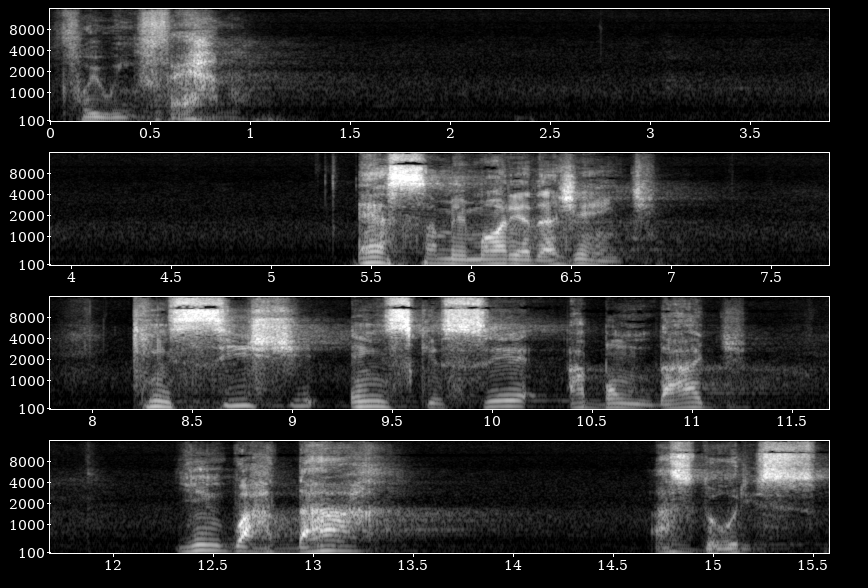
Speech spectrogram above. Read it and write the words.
foi o inferno. Essa memória da gente, que insiste em esquecer a bondade e em guardar as dores.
